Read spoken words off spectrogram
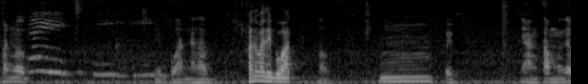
ฟันว่าเด็กบวชนะครับ ฝันว่าได้บวชครับ อืมไปยางตำมันก็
